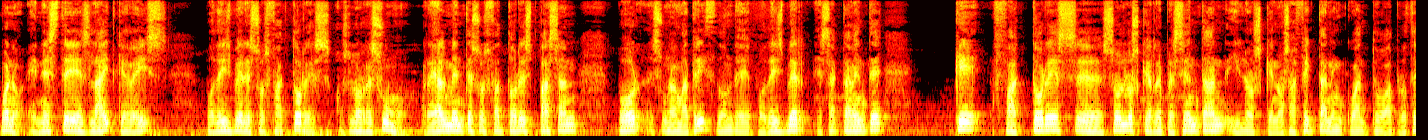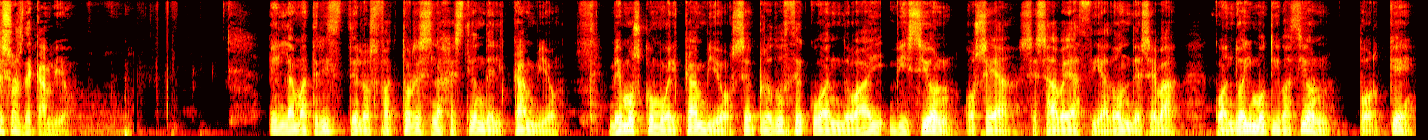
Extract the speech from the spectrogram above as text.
Bueno, en este slide que veis podéis ver esos factores. Os lo resumo. Realmente esos factores pasan por, es una matriz donde podéis ver exactamente qué factores eh, son los que representan y los que nos afectan en cuanto a procesos de cambio. En la matriz de los factores en la gestión del cambio, vemos cómo el cambio se produce cuando hay visión, o sea, se sabe hacia dónde se va, cuando hay motivación, por qué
